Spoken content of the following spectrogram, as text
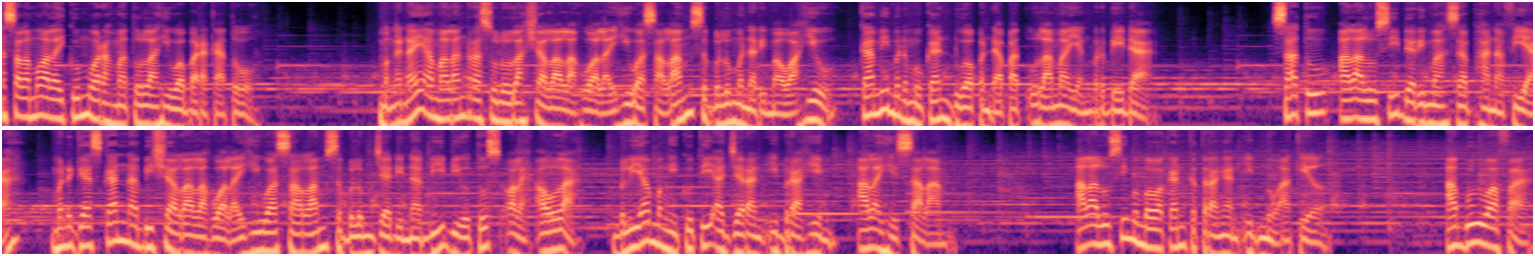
Assalamualaikum warahmatullahi wabarakatuh. Mengenai amalan Rasulullah Shallallahu Alaihi Wasallam sebelum menerima wahyu, kami menemukan dua pendapat ulama yang berbeda. Satu, Al-Alusi dari Mahzab Hanafiyah, menegaskan Nabi Shallallahu Alaihi Wasallam sebelum jadi Nabi diutus oleh Allah, beliau mengikuti ajaran Ibrahim, alaihi salam. Al-Alusi membawakan keterangan Ibnu Akil. Abul Wafa,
